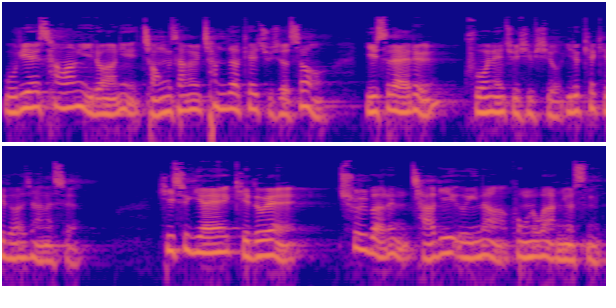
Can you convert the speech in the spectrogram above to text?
우리의 상황이 이러하니 정상을 참작해 주셔서 이스라엘을 구원해 주십시오. 이렇게 기도하지 않았어요. 히스기야의 기도의 출발은 자기 의나 공로가 아니었습니다.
